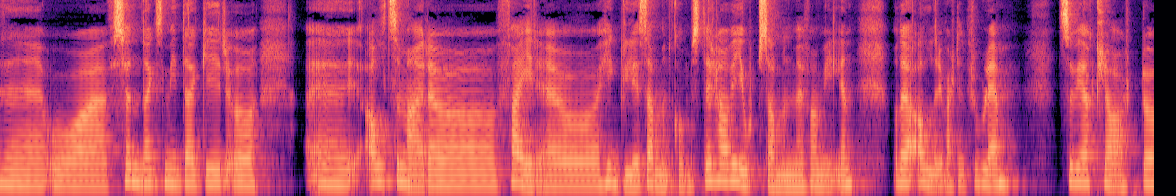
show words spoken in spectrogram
eh, og søndagsmiddager og alt som er å feire og hyggelige sammenkomster, har vi gjort sammen med familien. Og det har aldri vært et problem. Så vi har klart å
